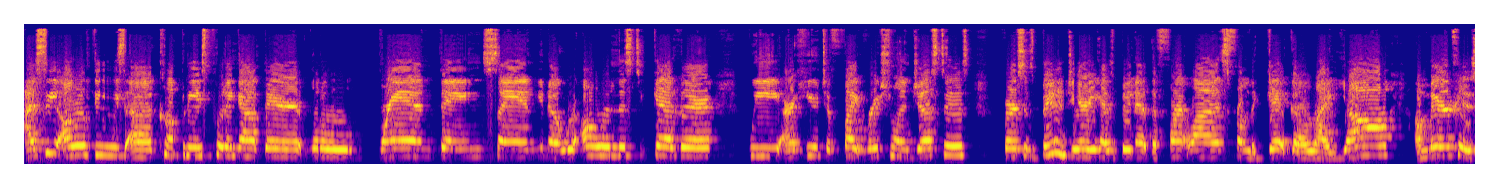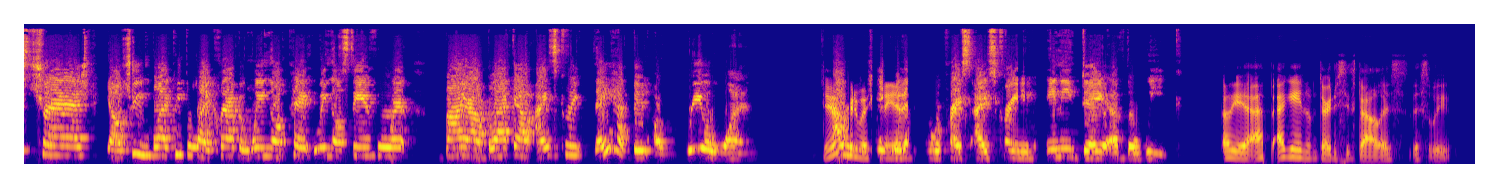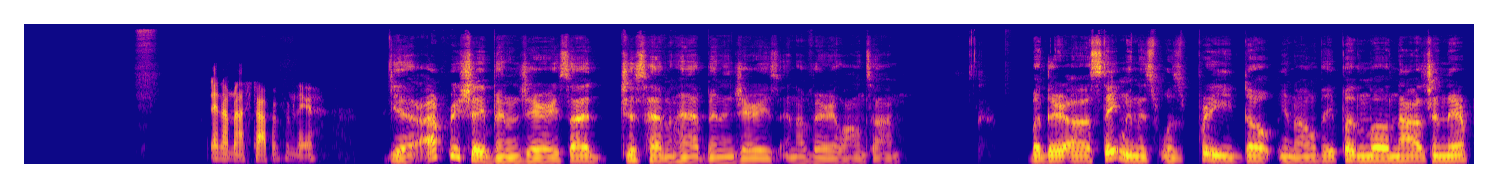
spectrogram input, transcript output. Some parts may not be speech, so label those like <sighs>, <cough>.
I see all of these uh, companies putting out their little brand things saying, you know, we're all in this together. We are here to fight racial injustice. Versus Ben and Jerry has been at the front lines from the get go. Like, y'all, America is trash. Y'all treating black people like crap, and we ain't gonna pay. We ain't gonna stand for it. Buy our blackout ice cream. They have been a real one. They're I pretty much pay for saying, that overpriced ice cream any day of the week. oh yeah, I, I gave them thirty six dollars this week, and I'm not stopping from there. Yeah, I appreciate Ben and Jerry's. I just haven't had Ben and Jerry's in a very long time. But their uh, statement is was pretty dope. You know, they put a little knowledge in there,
